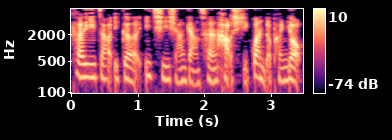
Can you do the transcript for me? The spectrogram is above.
可以找一个一起想养成好习惯的朋友，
